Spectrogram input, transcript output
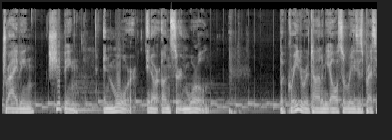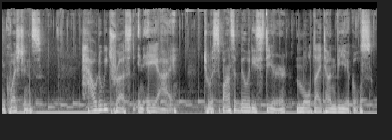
driving, shipping, and more in our uncertain world. But greater autonomy also raises pressing questions. How do we trust an AI to responsibility steer multi ton vehicles?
